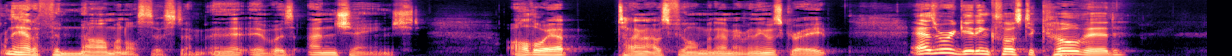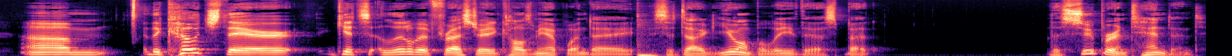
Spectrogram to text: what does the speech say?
And they had a phenomenal system, and it, it was unchanged all the way up time I was filming them, everything was great. As we were getting close to COVID, um, the coach there gets a little bit frustrated, calls me up one day. He said, Doug, you won't believe this, but the superintendent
